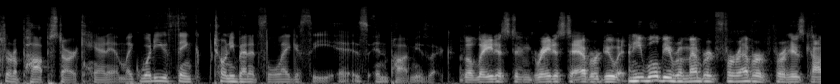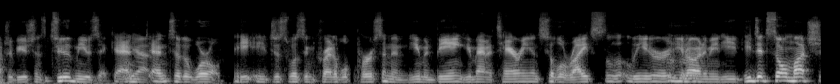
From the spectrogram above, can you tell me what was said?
sort of pop star canon? Like, what do you think Tony Bennett's legacy is in pop music? The latest and greatest to ever do it. And he will be remembered forever for his contributions to music and, Yeah. and to the world. He, he just was an incredible person and human being, humanitarian, civil rights leader. You mm-hmm. know what I mean? He, he did so much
